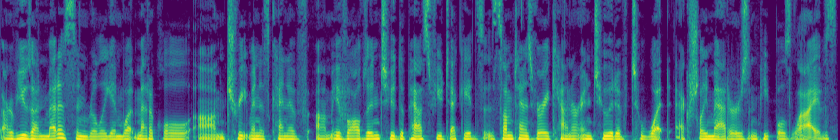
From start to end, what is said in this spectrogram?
our views on medicine really and what medical um, treatment has kind of um, evolved into the past few decades is sometimes very counterintuitive to what actually matters in people's lives.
